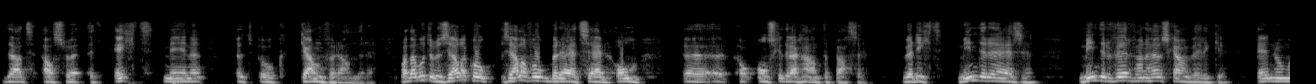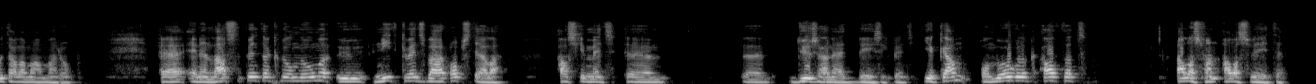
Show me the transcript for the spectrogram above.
dat als we het echt menen, het ook kan veranderen. Maar dan moeten we zelf ook, zelf ook bereid zijn om uh, ons gedrag aan te passen. Wellicht minder reizen, minder ver van huis gaan werken en noem het allemaal maar op. Uh, en een laatste punt dat ik wil noemen, u niet kwetsbaar opstellen als je met uh, duurzaamheid bezig bent. Je kan onmogelijk altijd alles van alles weten.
